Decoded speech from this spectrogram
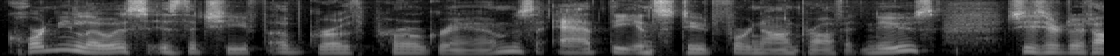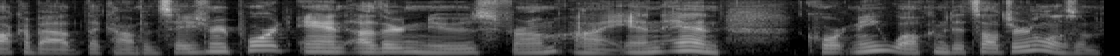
Courtney Lewis is the Chief of Growth Programs at the Institute for Nonprofit News. She's here to talk about the compensation report and other news from INN. Courtney, welcome to It's All Journalism.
